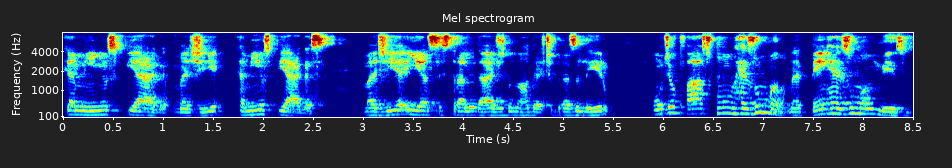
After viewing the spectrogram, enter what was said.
Caminhos Piaga, Magia, Caminhos Piagas, Magia e Ancestralidade do Nordeste Brasileiro, onde eu faço um resumão, né, bem resumão mesmo.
